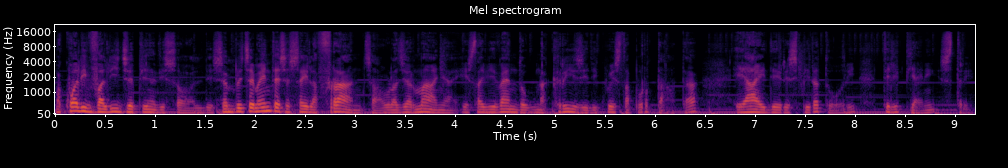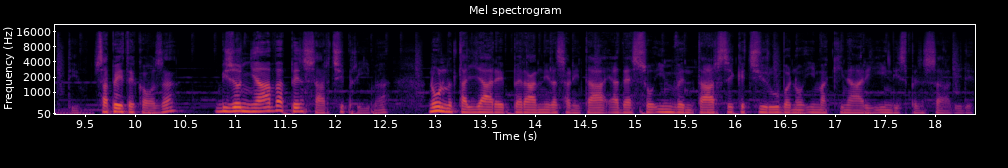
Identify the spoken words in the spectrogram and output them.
Ma quali valigie piene di soldi? Semplicemente se sei la Francia o la Germania e stai vivendo una crisi di questa portata e hai dei respiratori, te li tieni stretti. Sapete cosa? Bisognava pensarci prima, non tagliare per anni la sanità e adesso inventarsi che ci rubano i macchinari indispensabili.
